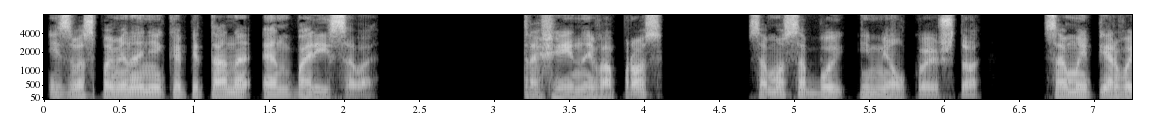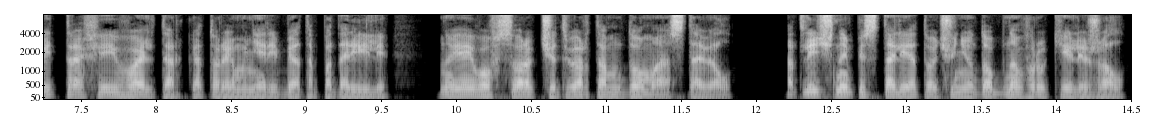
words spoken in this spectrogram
Из воспоминаний капитана Н. Борисова. Трофейный вопрос? Само собой, имел кое-что. Самый первый трофей Вальтер, который мне ребята подарили, но я его в 44-м дома оставил. Отличный пистолет, очень удобно в руке лежал,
